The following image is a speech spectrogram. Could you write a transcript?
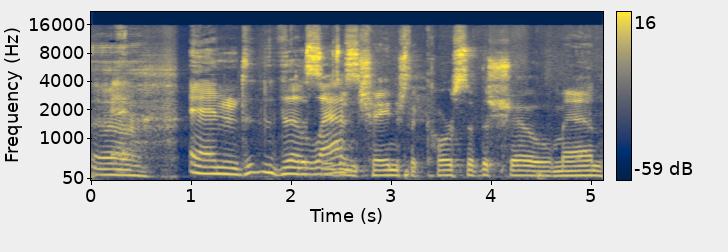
Uh, and the This last season changed the course of the show, man.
